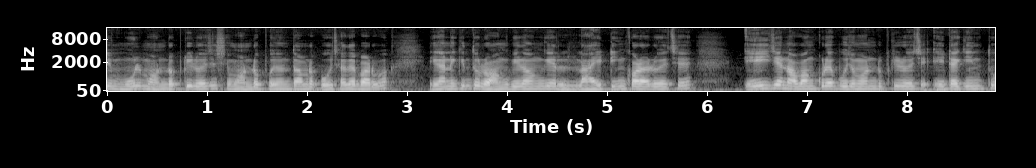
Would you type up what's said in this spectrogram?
যে মূল মণ্ডপটি রয়েছে সে মণ্ডপ পর্যন্ত আমরা পৌঁছাতে পারব। এখানে কিন্তু রং বেরঙের লাইটিং করা রয়েছে। এই যে নবাঙ্কুরে পুজো মণ্ডপটি রয়েছে, এটা কিন্তু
